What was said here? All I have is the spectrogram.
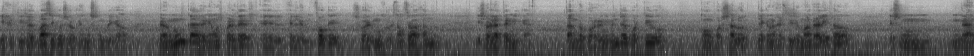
y ejercicios básicos en lo que es más complicado. Pero nunca deberíamos perder el, enfoque sobre el músculo que estamos trabajando y sobre la técnica, tanto por rendimiento deportivo como por salud, ya que un ejercicio mal realizado es un, gran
